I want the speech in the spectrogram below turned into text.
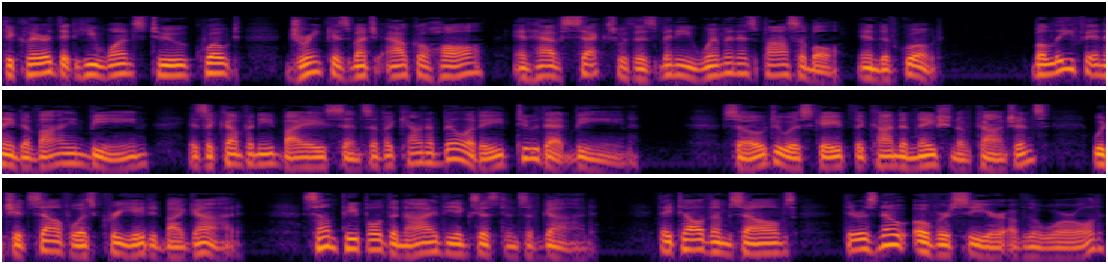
declared that he wants to, quote, drink as much alcohol and have sex with as many women as possible, end of quote. Belief in a divine being is accompanied by a sense of accountability to that being. So, to escape the condemnation of conscience, which itself was created by God, some people deny the existence of God. They tell themselves, there is no overseer of the world,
